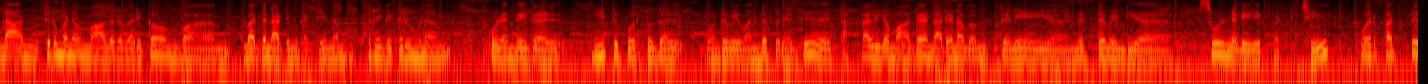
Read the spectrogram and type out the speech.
நான் திருமணம் ஆகிற வரைக்கும் ப- பரதநாட்டியம் கட்டியிருந்தேன். பிறகு திருமணம் குழந்தைகள் வீட்டு பொறுப்புகள் போன்றவை வந்த பிறகு தற்காலிகமாக நடன வகுப்புகளை நிறுத்த வேண்டிய சூழ்நிலை ஏற்பட்டுச்சு. ஒரு பத்து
